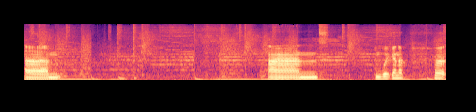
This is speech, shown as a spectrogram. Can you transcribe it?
Um. And we're gonna put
